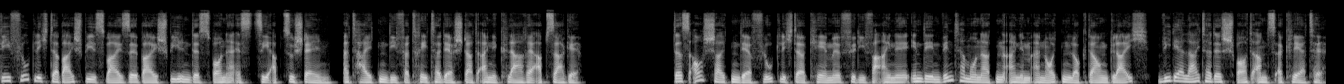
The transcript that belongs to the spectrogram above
die Flutlichter beispielsweise bei Spielen des Bonner SC abzustellen, erteilten die Vertreter der Stadt eine klare Absage. Das Ausschalten der Flutlichter käme für die Vereine in den Wintermonaten einem erneuten Lockdown gleich, wie der Leiter des Sportamts erklärte.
